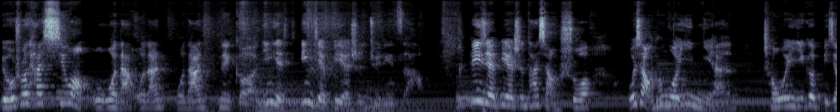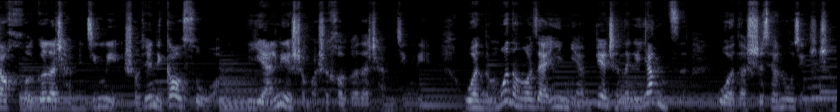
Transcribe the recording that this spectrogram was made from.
比如说他希望我我拿我拿我拿那个应届应届毕业生举例子哈，应届毕业生他想说，我想通过一年成为一个比较合格的产品经理。首先你告诉我你眼里什么是合格的产品经理，我能不能够在一年变成那个样子？我的实现路径是什么？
